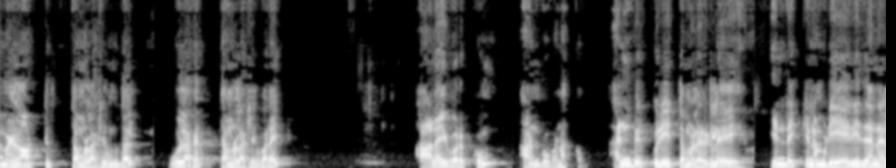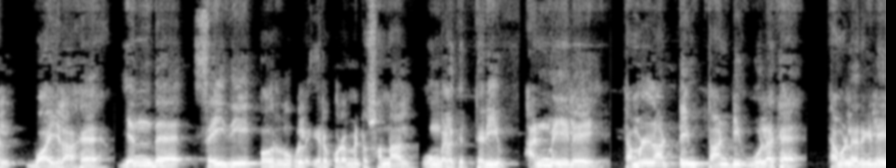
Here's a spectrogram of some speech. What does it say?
தமிழ்நாட்டு தமிழர்கள் முதல் உலகத் தமிழர்கள் வரை அனைவருக்கும் அன்பு வணக்கம். அன்பிற்குரிய தமிழர்களே இன்றைக்கு நம்முடைய எரிதனல் வாயிலாக எந்த செய்தியை பகிர்ந்து கொள்ள இருக்கிறோம் என்று சொன்னால் உங்களுக்கு தெரியும். அண்மையிலே தமிழ்நாட்டையும் தாண்டி உலக தமிழர்களே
